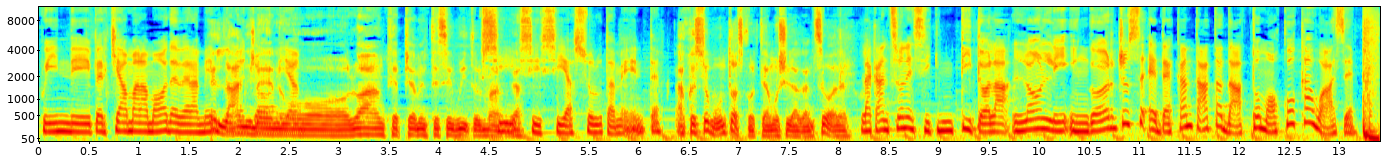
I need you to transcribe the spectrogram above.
quindi per chi ama la moda è E veramente una l'anime gioia. lo, lo ha anche ampiamente seguito il Sì, manga. sì, sì, assolutamente. A questo punto ascoltiamoci la canzone. La canzone si intitola Lonely in Gorgeous ed è cantata da Tomoko Kawase.「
